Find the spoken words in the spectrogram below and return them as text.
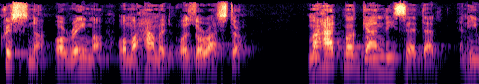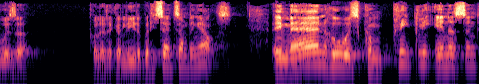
Krishna or Rama or Muhammad or Zoroaster. Mahatma Gandhi said that, and he was a political leader. But he said something else. A man who was completely innocent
